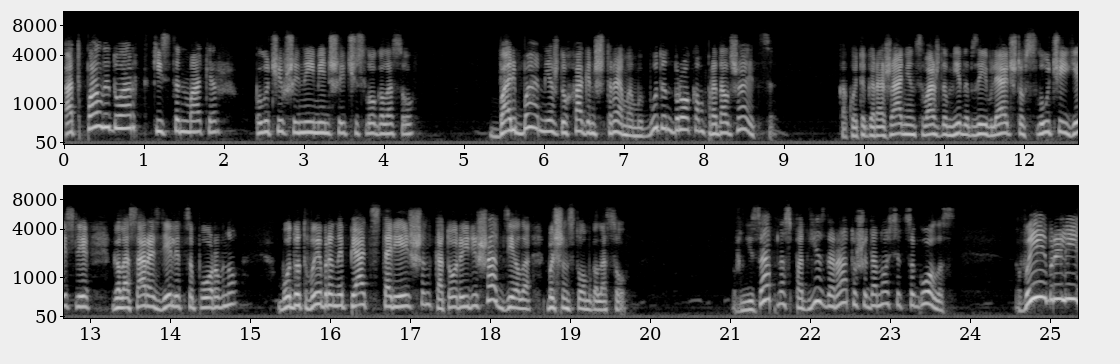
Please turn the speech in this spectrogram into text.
Отпал Эдуард Кистенмакер, получивший наименьшее число голосов. Борьба между Хагенштремом и Буденброком продолжается. Какой-то горожанин с важным видом заявляет, что в случае, если голоса разделятся поровну, будут выбраны пять старейшин, которые решат дело большинством голосов. Внезапно с подъезда ратуши доносится голос. «Выбрали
